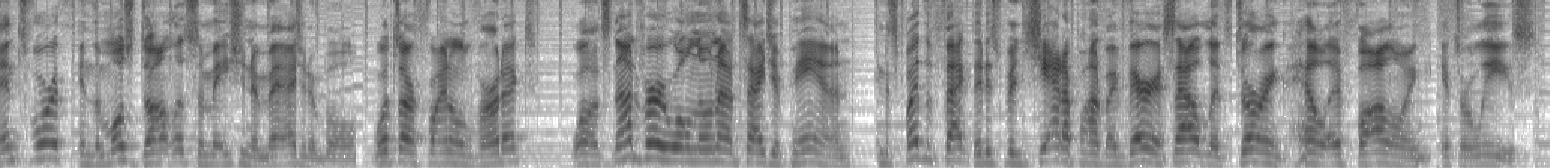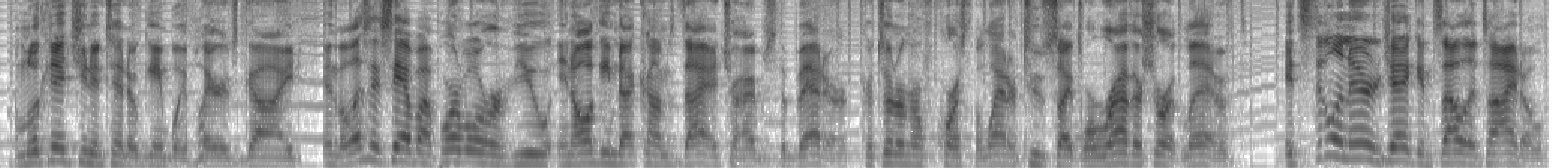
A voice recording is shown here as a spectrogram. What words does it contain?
Henceforth, in the most dauntless summation imaginable, what's our final verdict? Well, it's not very well known outside Japan, and despite the fact that it's been shat upon by various outlets during, hell, if following, its release. I'm looking at you, Nintendo Game Boy Player's Guide, and the less I say about Portable Review and AllGame.com's diatribes, the better, considering of course the latter two sites were rather short-lived. It's still an energetic and solid title,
